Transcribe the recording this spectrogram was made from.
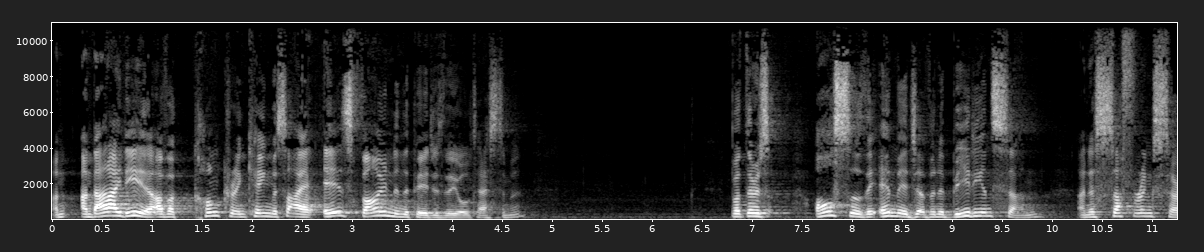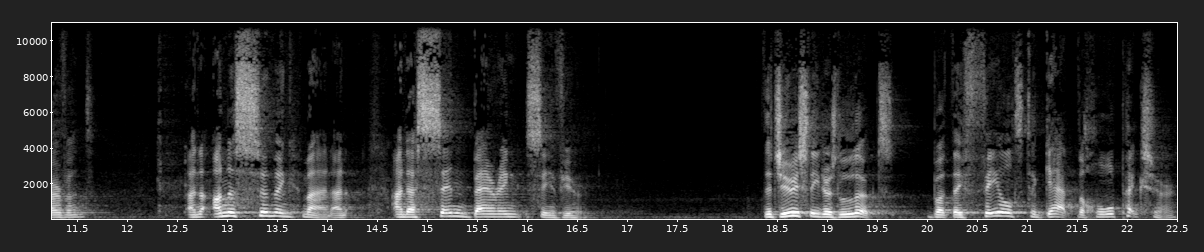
And, and that idea of a conquering king Messiah is found in the pages of the Old Testament. But there's also the image of an obedient son and a suffering servant, an unassuming man, and, and a sin bearing Savior. The Jewish leaders looked, but they failed to get the whole picture,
